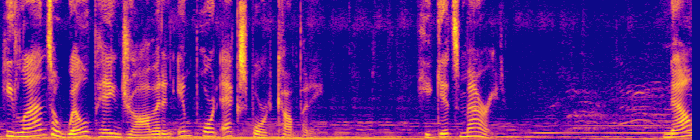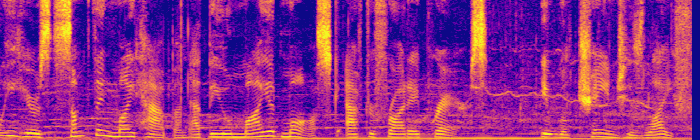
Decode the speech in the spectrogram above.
He lands a well paying job at an import export company. He gets married. Now he hears something might happen at the Umayyad Mosque after Friday prayers. It will change his life.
